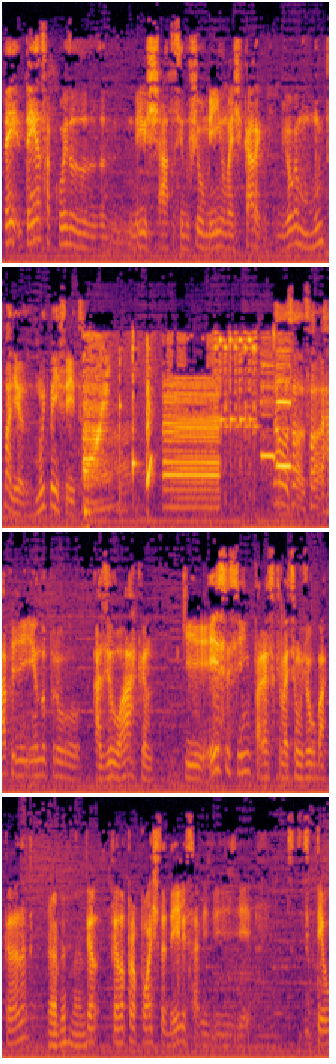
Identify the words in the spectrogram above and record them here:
Tem, tem essa coisa do- do- meio chata, assim, do filminho, mas, cara, o jogo é muito maneiro, muito bem feito. Não, só, só rapidinho, indo pro Asilo Arkham, que esse sim parece que vai ser um jogo bacana, É verdade. pela, pela proposta dele, sabe, de, de- de ter o,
